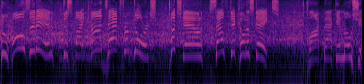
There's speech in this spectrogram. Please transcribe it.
who hauls it in despite contact from Dortch. Touchdown, South Dakota State. Clock back in motion.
